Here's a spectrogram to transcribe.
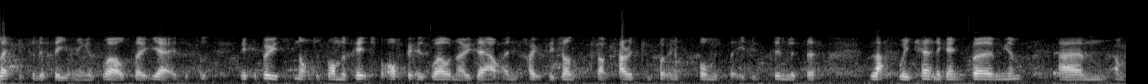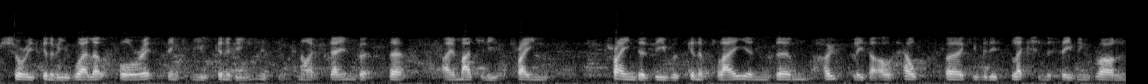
selected for this evening as well. So yeah, it's a, it's a boost not just on the pitch but off it as well, no doubt. And hopefully Johnson Clark Harris can put in a performance that he did similar to last weekend against Birmingham. Um, I'm sure he's going to be well up for it, thinking he was going to be missing tonight's game, but uh, I imagine he's trained trained as he was going to play, and um, hopefully that'll help Fergie with his selection this evening as well.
